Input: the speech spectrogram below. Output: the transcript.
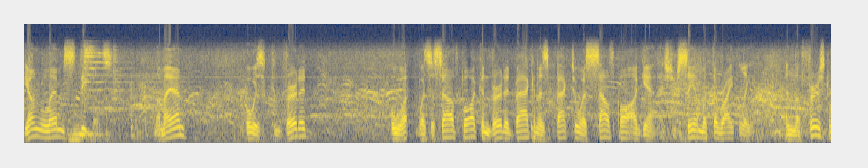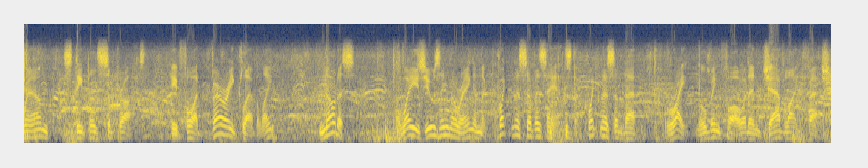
young Lem Steeples. The man who was converted, who was a southpaw, converted back and is back to a southpaw again, as you see him with the right lead. In the first round, Steeples surprised. He fought very cleverly. Notice the way he's using the ring and the quickness of his hands, the quickness of that right moving forward in jab-like fashion.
